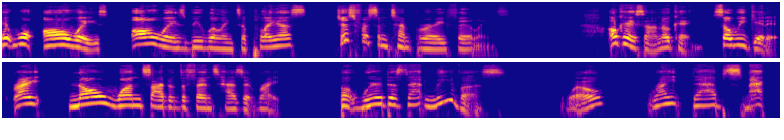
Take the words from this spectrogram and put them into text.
It will always, always be willing to play us just for some temporary feelings. Okay, son, okay, so we get it, right? No one side of the fence has it right. But where does that leave us? Well, right dab smack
